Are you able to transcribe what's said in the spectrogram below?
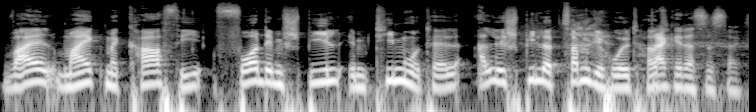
weil Mike McCarthy vor dem Spiel im Teamhotel alle Spieler zusammengeholt hat Danke, dass du es sagst.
